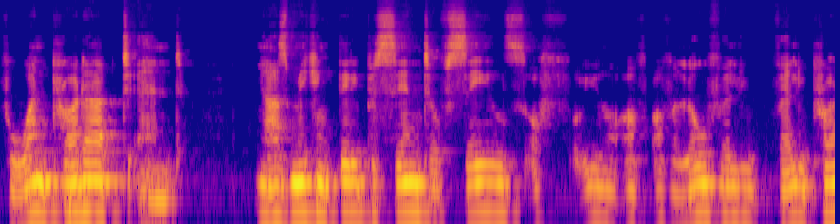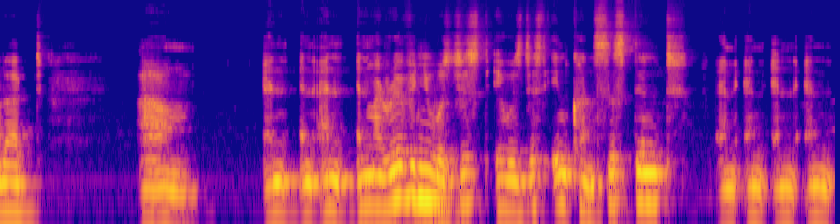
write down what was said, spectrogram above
for one product, and I was making thirty percent of sales of you know of, of a low value value product. Um, and and and and my revenue was just it was just inconsistent and and and and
